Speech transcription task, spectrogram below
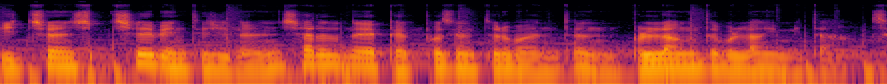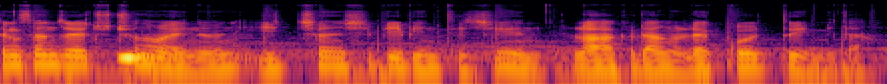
2017 빈티지는 샤르도네 100%로 만든 블랑드 블랑입니다. 생산자의 추천 와인은 2012 빈티지인 라그랑 레골드입니다.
